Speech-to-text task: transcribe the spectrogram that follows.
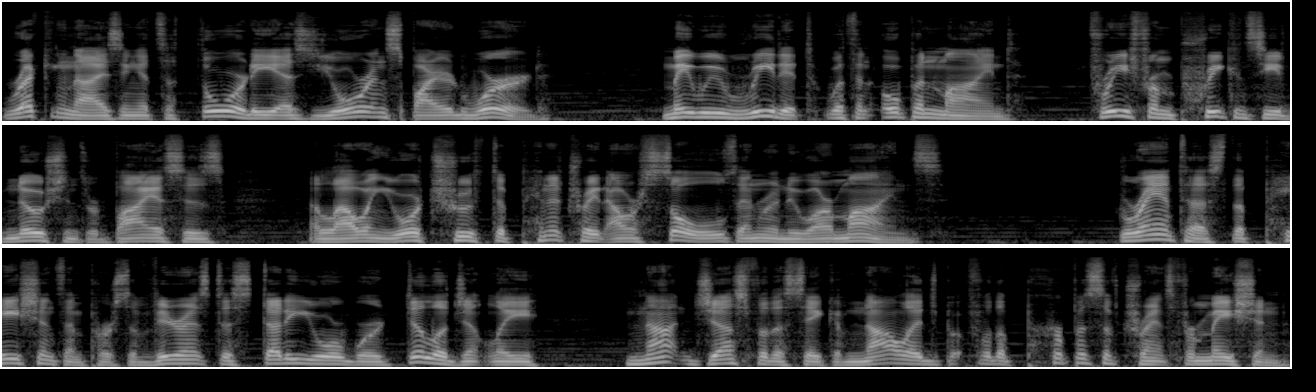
recognizing its authority as your inspired word. May we read it with an open mind, free from preconceived notions or biases, allowing your truth to penetrate our souls and renew our minds. Grant us the patience and perseverance to study your word diligently, not just for the sake of knowledge, but for the purpose of transformation.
